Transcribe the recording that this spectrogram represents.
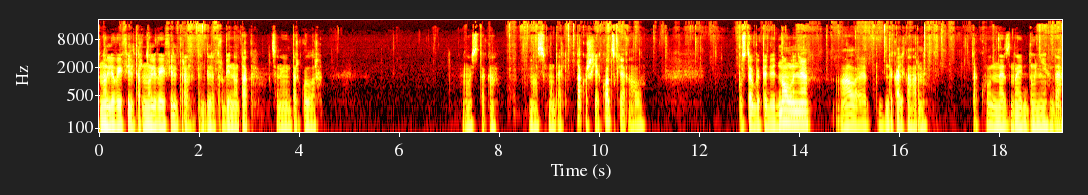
Чи нульовий фільтр? Нульовий фільтр для турбіни так. Це не інтеркулер. Ось така у нас модель. Також є коцки, але пустив би під відновлення, але декалька гарна. Таку не знайду ніде.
